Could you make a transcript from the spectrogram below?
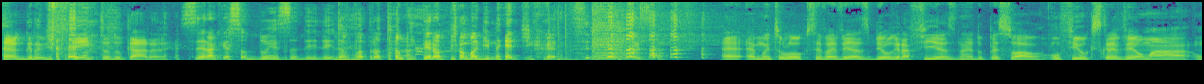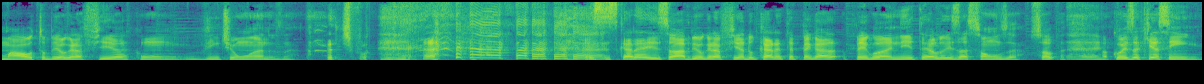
É o grande feito do cara. Será que essa doença dele aí dá pra tratar com terapia magnética? É, é muito louco, você vai ver as biografias né, do pessoal. O Fiuk escreveu uma, uma autobiografia com 21 anos, né? tipo, Esses caras é isso. A biografia do cara é ter pega, pego a Anitta e a Luísa Sonza. Só, É. Coisa que, assim,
